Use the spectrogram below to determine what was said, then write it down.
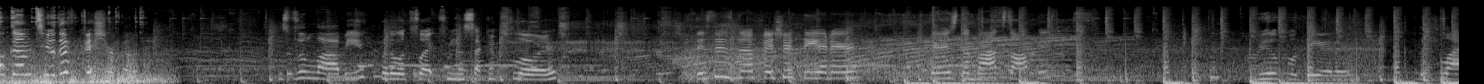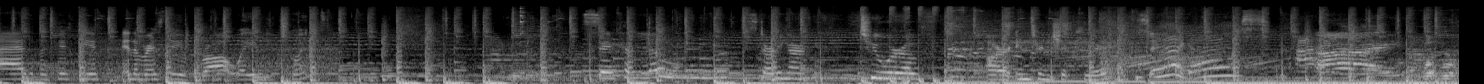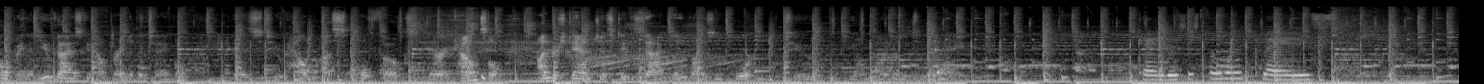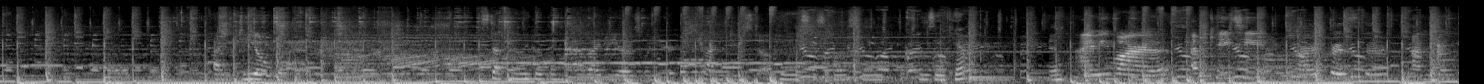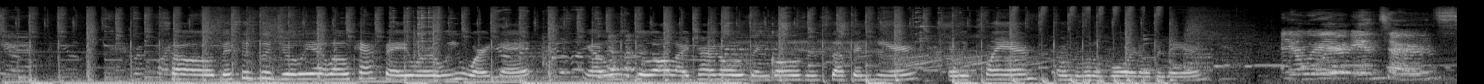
Welcome to the Fisher Building. This is the lobby, what it looks like from the second floor. This is the Fisher Theater. There's the box office. Beautiful theater. The flag, of the 50th anniversary of Broadway in Detroit. Say hello. Starting our tour of our internship here. Say hi, guys. What we're hoping that you guys can help bring to the table is to help us old folks here at council understand just exactly what is important to young women today. Okay, this is the workplace. Idea It's definitely a good thing to have ideas when you're trying to do stuff. This is awesome. Using camera. I'm Imara. So this is the Juliette Low Cafe where we work at. Know, we do all our journals and goals and stuff in here, and we plan on the little board over there. And we're interns.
